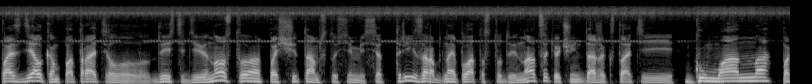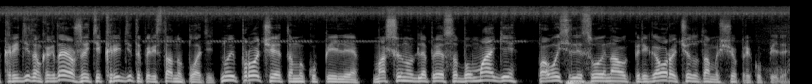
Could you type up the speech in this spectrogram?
По сделкам потратил 290, по счетам 173, заработная плата 112, очень даже, кстати, гуманно. По кредитам, когда я уже эти кредиты перестану платить? Ну и прочее, это мы купили машину для пресса бумаги, повысили свой навык переговора, что-то там еще прикупили.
